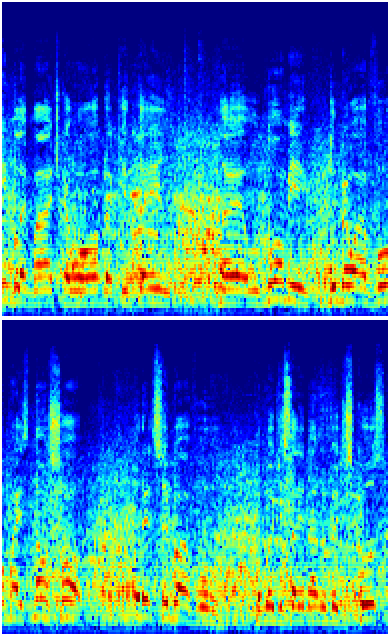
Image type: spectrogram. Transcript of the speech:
emblemática, é uma obra que tem né, o nome do meu avô, mas não só por ele ser meu avô, como eu disse ali no meu discurso,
